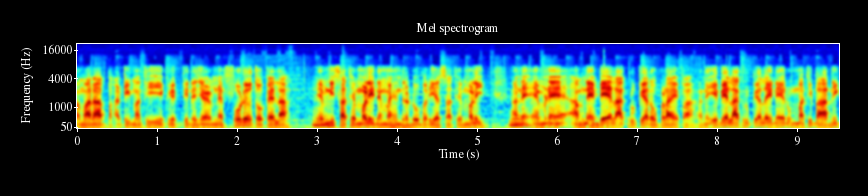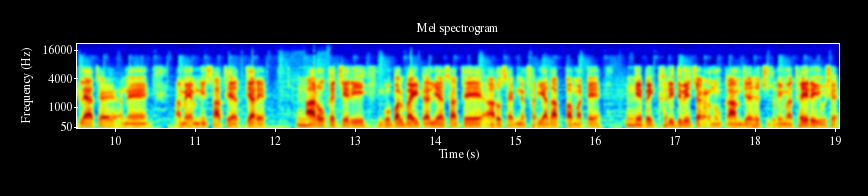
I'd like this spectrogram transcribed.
અમારા પાર્ટીમાંથી એક વ્યક્તિને જે એમને ફોડ્યો તો પહેલા એમની સાથે મળીને મહેન્દ્ર ડોબરિયા સાથે મળી અને એમણે અમને બે લાખ રૂપિયા રોકડા આપ્યા. અને એ બે લાખ રૂપિયા લઈને રૂમમાંથી બહાર નીકળ્યા છે અને અમે એમની સાથે અત્યારે. આરો કચેરી ગોપાલભાઈ ઇટાલિયા સાથે આરો સાહેબને ફરિયાદ આપવા માટે કે ભાઈ ખરીદ વેચાણનું કામ જે છે ચૂંટણીમાં થઈ રહ્યું છે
